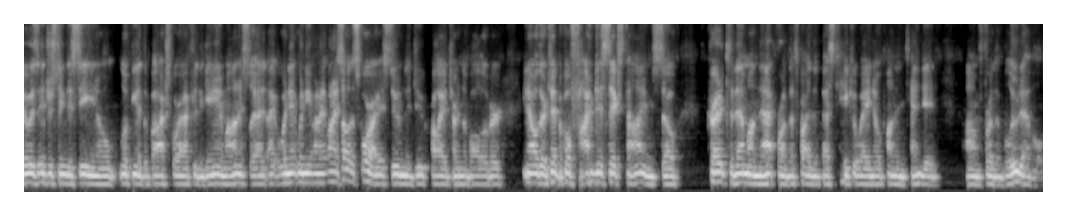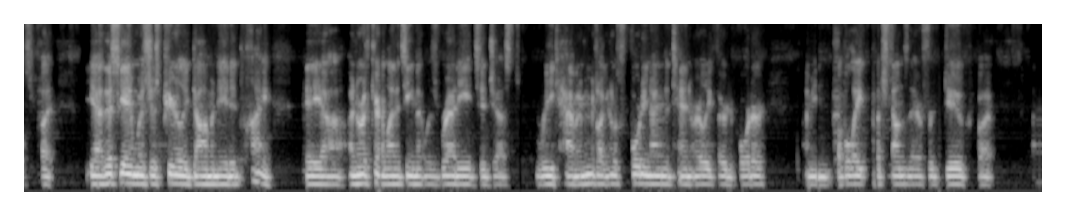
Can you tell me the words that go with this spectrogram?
it was interesting to see, you know, looking at the box score after the game. Honestly, I, I when it, when you when I, when I saw the score, I assumed that Duke probably had turned the ball over, you know, their typical five to six times. So credit to them on that front. That's probably the best takeaway, no pun intended, um, for the Blue Devils. But yeah, this game was just purely dominated by a uh, a North Carolina team that was ready to just wreak havoc. I mean, it was 49 to 10 early third quarter I mean, a couple late touchdowns there for Duke, but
